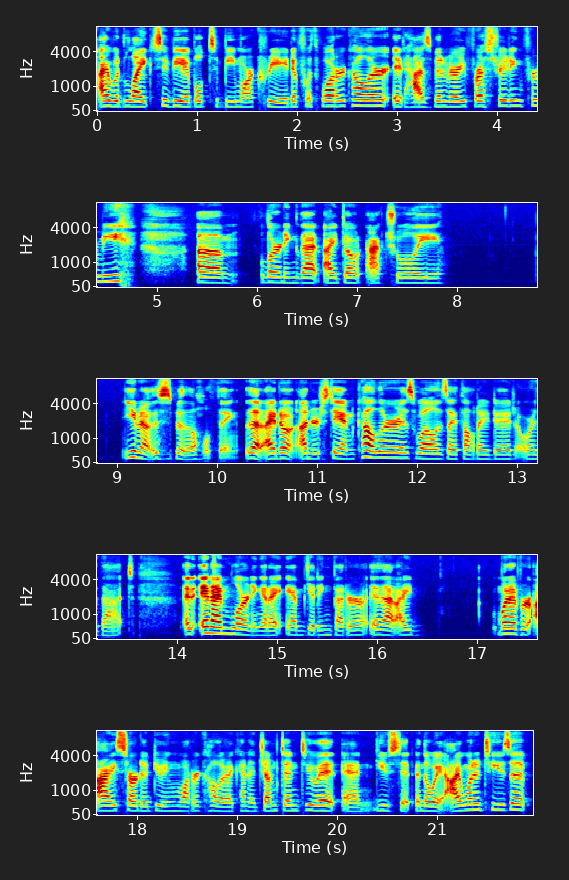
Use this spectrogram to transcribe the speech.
I would like to be able to be more creative with watercolor. It has been very frustrating for me um, learning that I don't actually you know, this has been the whole thing that I don't understand color as well as I thought I did, or that, and, and I'm learning and I am getting better, and that I, whenever I started doing watercolor, I kind of jumped into it and used it in the way I wanted to use it.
